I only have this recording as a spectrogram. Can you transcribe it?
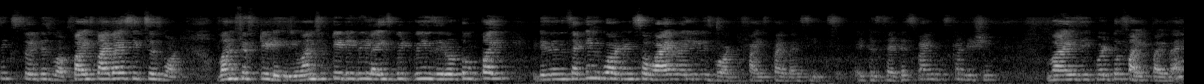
6. So it is what? 5 pi by 6 is what? 150 degree. 150 degree lies between 0 to pi. It is in second quadrant. So y value is what? 5 pi by 6. It is satisfying this condition. y is equal to 5 pi by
